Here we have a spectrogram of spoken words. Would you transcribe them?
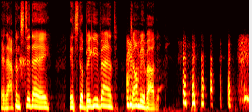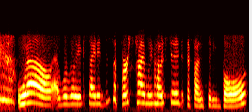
It happens today. It's the big event. Tell me about it. well, we're really excited. This is the first time we've hosted the Fun City Bowl.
